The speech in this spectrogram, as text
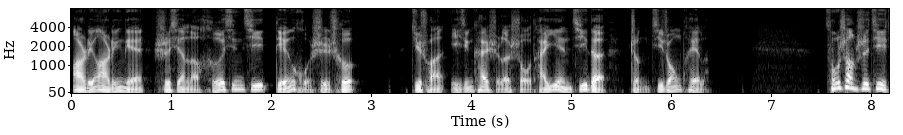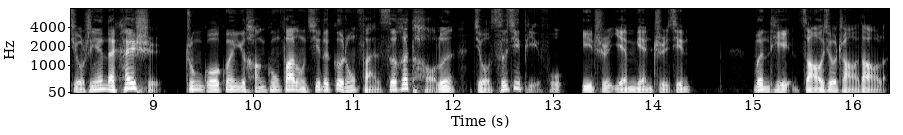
二零二零年实现了核心机点火试车，据传已经开始了首台验机的整机装配了。从上世纪九十年代开始。中国关于航空发动机的各种反思和讨论就此起彼伏，一直延绵至今。问题早就找到了，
